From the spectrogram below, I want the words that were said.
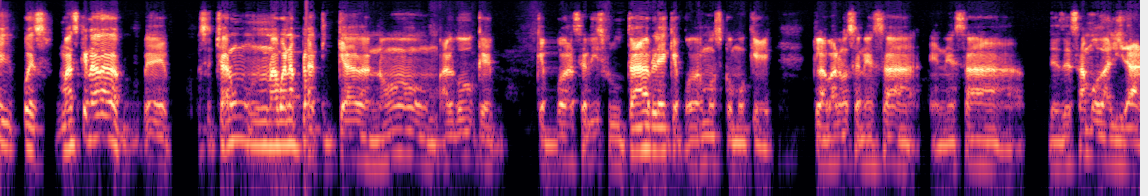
Y pues más que nada, eh, pues echar una buena platicada, ¿no? Algo que, que pueda ser disfrutable, que podamos como que clavarnos en esa, en esa, desde esa modalidad,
